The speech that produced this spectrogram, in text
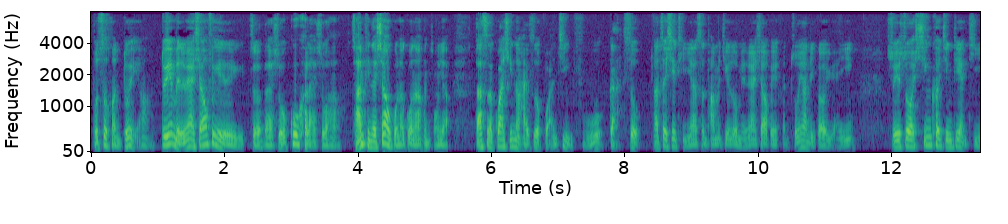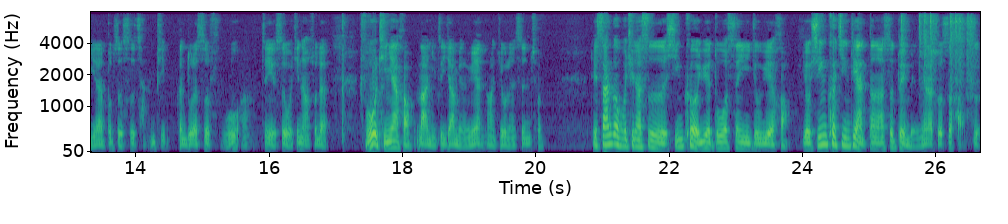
不是很对啊？对于美容院消费者来说，顾客来说哈，产品的效果呢固然很重要，但是关心的还是环境、服务、感受。那这些体验是他们进入美容院消费很重要的一个原因。所以说新客进店体验不只是产品，更多的是服务啊。这也是我经常说的，服务体验好，那你这家美容院啊就能生存。第三个误区呢是新客越多生意就越好，有新客进店当然是对美容院来说是好事。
